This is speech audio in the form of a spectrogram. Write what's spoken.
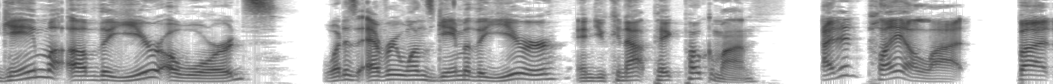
Game of the Year awards, what is everyone's Game of the Year? And you cannot pick Pokemon. I didn't play a lot, but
